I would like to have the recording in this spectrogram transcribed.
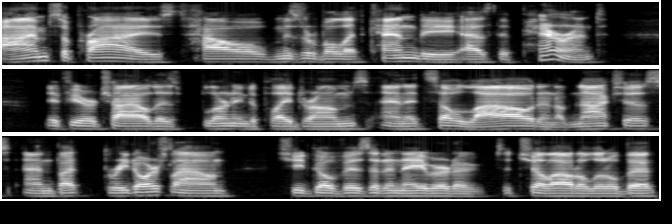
I'm surprised how miserable it can be as the parent if your child is learning to play drums and it's so loud and obnoxious. And but three doors down, she'd go visit a neighbor to to chill out a little bit.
